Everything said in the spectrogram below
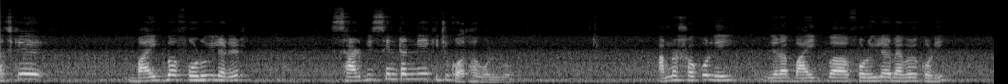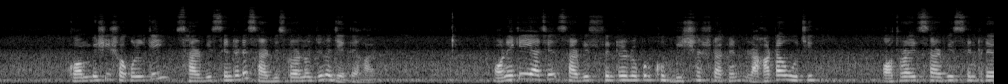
আজকে বাইক বা ফোর হুইলারের সার্ভিস সেন্টার নিয়ে কিছু কথা বলব। আমরা সকলেই যারা বাইক বা ফোর হুইলার ব্যবহার করি কম বেশি সকলকেই সার্ভিস সেন্টারে সার্ভিস করানোর জন্য যেতে হয়। অনেকেই আছে সার্ভিস সেন্টারের ওপর খুব বিশ্বাস রাখেন, রাখাটাও উচিত। অথরাইজ সার্ভিস সেন্টারে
